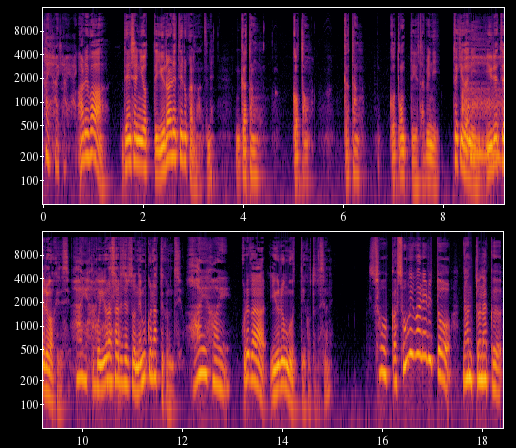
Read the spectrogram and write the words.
はいはいはい、はい。あれは、電車によって揺られてるからなんですね。ガタン、ゴトン、ガタン、ゴトンっていうたびに、適度に揺れてるわけですよ。はいはい、こう揺らされてると眠くなってくるんですよ。はいはい。これが緩むっていうことですよね。そうか、そう言われると、なんとなく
